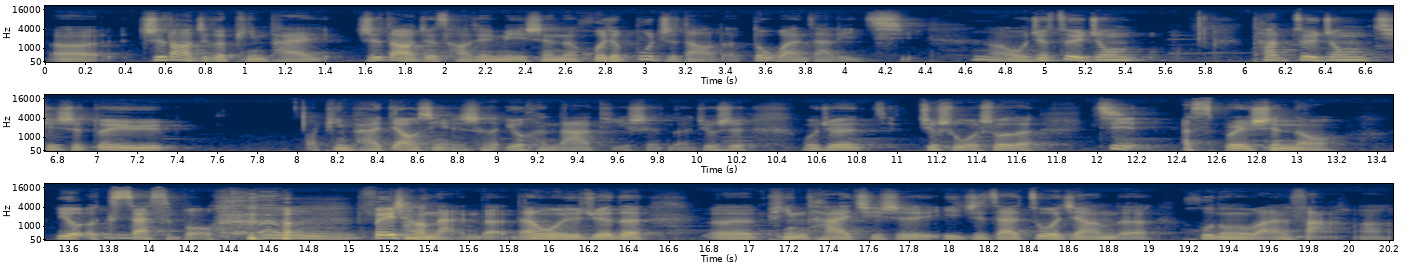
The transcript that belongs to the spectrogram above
呃知道这个品牌、知道这草间弥生的或者不知道的都玩在了一起啊。我觉得最终它最终其实对于品牌调性也是有很大的提升的。就是我觉得就是我说的，既 aspirational 又 accessible，非常难的。但是我就觉得呃平台其实一直在做这样的互动的玩法啊，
